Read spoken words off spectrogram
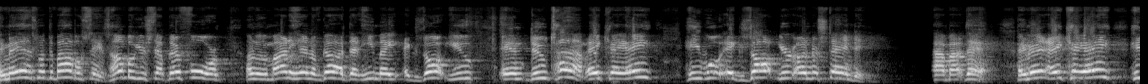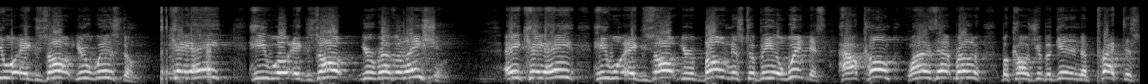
Amen. That's what the Bible says. Humble yourself, therefore, under the mighty hand of God, that he may exalt you in due time. AKA, he will exalt your understanding. How about that? Amen. AKA, he will exalt your wisdom. AKA, he will exalt your revelation. AKA, he will exalt your boldness to be a witness. How come? Why is that, brother? Because you're beginning to practice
